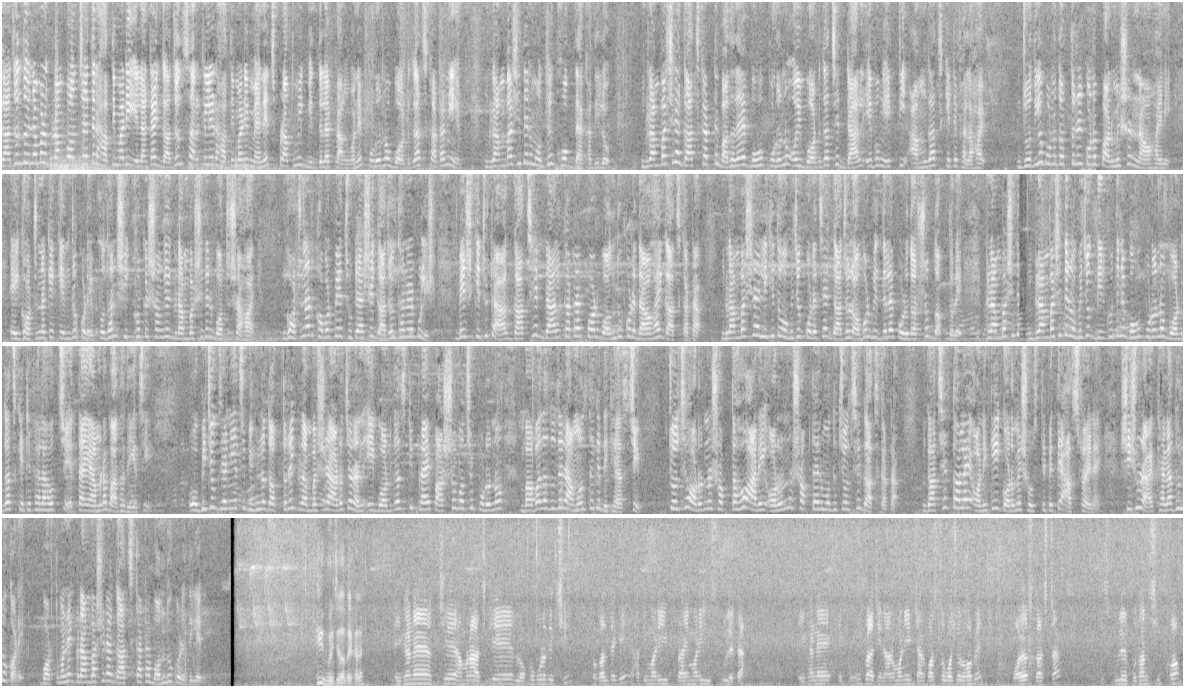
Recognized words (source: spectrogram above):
গাজল দুই নম্বর গ্রাম পঞ্চায়েতের হাতিমারি এলাকায় গাজল সার্কেলের হাতিমারি ম্যানেজ প্রাথমিক বিদ্যালয় প্রাঙ্গণে পুরনো বটগাছ কাটা নিয়ে গ্রামবাসীদের মধ্যে ক্ষোভ দেখা দিল। গ্রামবাসীরা গাছ কাটতে বাধা দেয় বহু পুরনো ওই বটগাছের ডাল এবং একটি আম গাছ কেটে ফেলা হয়। যদিও বন দপ্তরের কোনো পারমিশন নেওয়া হয়নি। এই ঘটনাকে কেন্দ্র করে প্রধান শিক্ষকের সঙ্গে গ্রামবাসীদের বচসা হয়। ঘটনার খবর পেয়ে ছুটে আসে গাজল থানার পুলিশ। বেশ কিছুটা গাছের ডাল কাটার পর বন্ধ করে দেওয়া হয় গাছ কাটা। গ্রামবাসীরা লিখিত অভিযোগ করেছে গাজল অবর বিদ্যালয় পরিদর্শক দপ্তরে। গ্রামবাসীদের গ্রামবাসীদের অভিযোগ দীর্ঘদিনে বহু পুরনো বটগাছ কেটে ফেলা হচ্ছে, তাই আমরা বাধা দিয়েছি। অভিযোগ জানিয়েছে বিভিন্ন দপ্তরে গ্রামবাসীরা আরও জানান, এই বটগাছটি প্রায় পাঁচশো বছর পুরনো বাবা দাদুদের আমল থেকে দেখে আসছে। চলছে অরণ্য সপ্তাহ আর এই অরণ্য সপ্তাহের মধ্যে চলছে গাছ কাটা। গাছের তলায় অনেকেই গরমে স্বস্তি পেতে আশ্রয় নেয়। শিশুরা খেলাধুলো করে। বর্তমানে গ্রামবাসীরা গাছ কাটা বন্ধ করে দিলেন। কি হয়েছে দাদা এখানে? এইখানে হচ্ছে আমরা আজকে লক্ষ্য করে দেখছি সকাল থেকে হাতিমারি প্রাইমারি স্কুল এটা। এখানে বহু প্রাচীন আনুমানিক চার পাঁচশো বছর হবে বয়স গাছটা। স্কুলের প্রধান শিক্ষক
